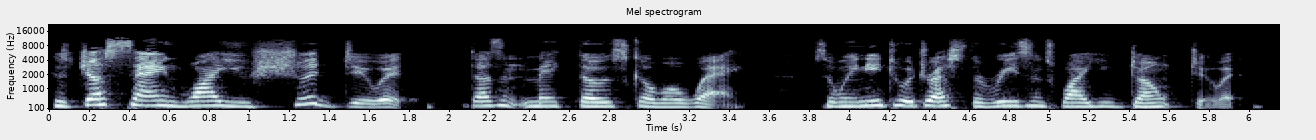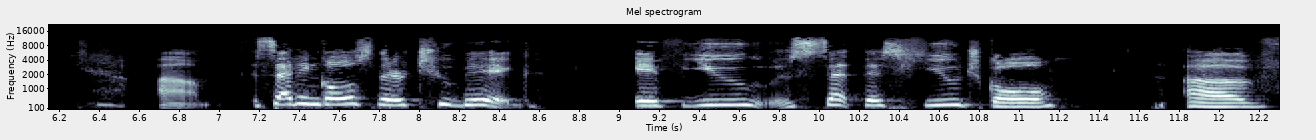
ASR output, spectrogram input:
Because just saying why you should do it doesn't make those go away. So we need to address the reasons why you don't do it. Um, setting goals that are too big. If you set this huge goal of,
